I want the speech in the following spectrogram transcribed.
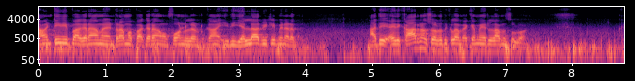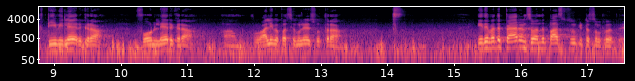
அவன் டிவி பார்க்குறான் அவன் ட்ராமா பார்க்குறான் அவன் ஃபோனில் இருக்கான். இது எல்லார் வீட்லேயுமே நடக்கும். அது இது காரணம் சொல்கிறதுக்கெல்லாம் வெக்கமே இல்லாமல் சொல்லுவாங்க. டிவிலே இருக்கிறான் ஃபோன்லே இருக்கிறான் வாலிப பசங்களே சுற்றுறான் இதை வந்து பேரண்ட்ஸ் வந்து பாசிட்டிவ் கிட்ட சொல்கிறது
